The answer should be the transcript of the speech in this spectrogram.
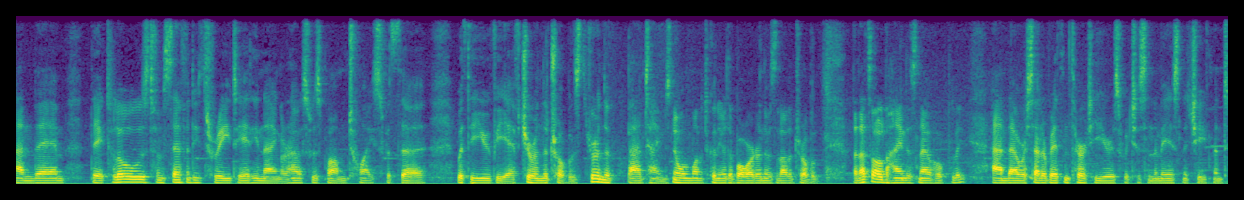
and then they closed from 73 to 89. Our house was bombed twice with the with the UVF during the troubles, during the bad times. No one wanted to go near the border, and there was a lot of trouble. But that's all behind us now, hopefully. And now we're celebrating 30 years, which is an amazing achievement.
